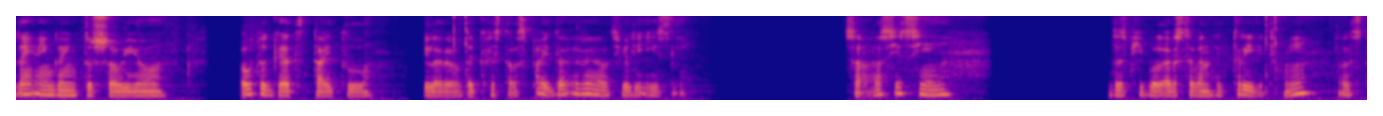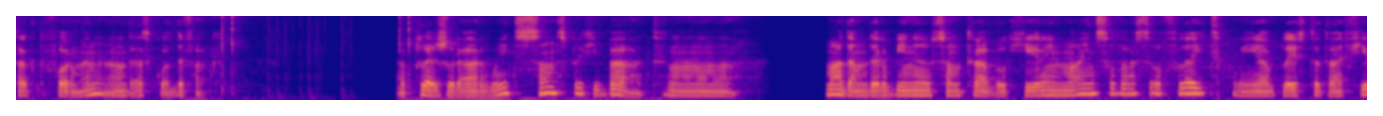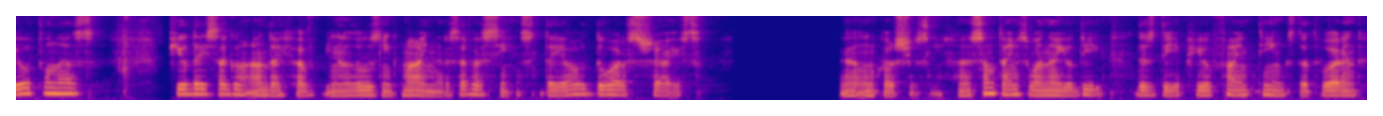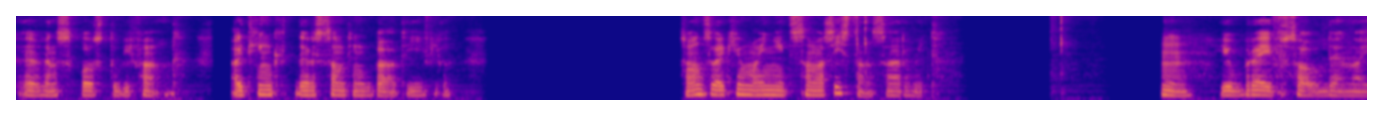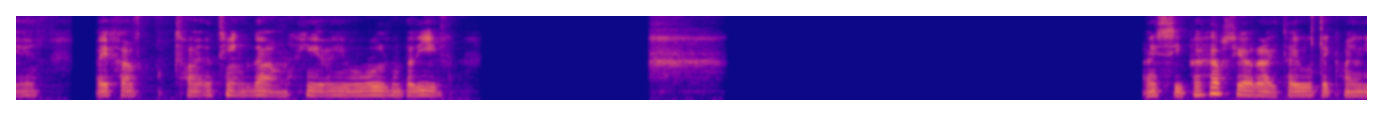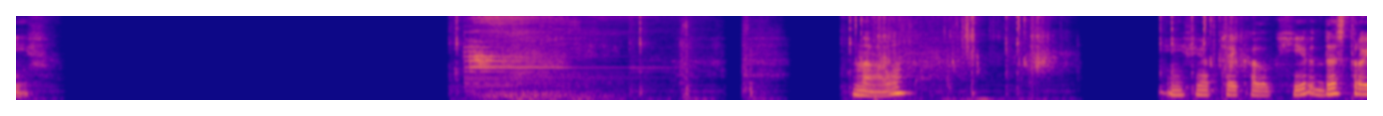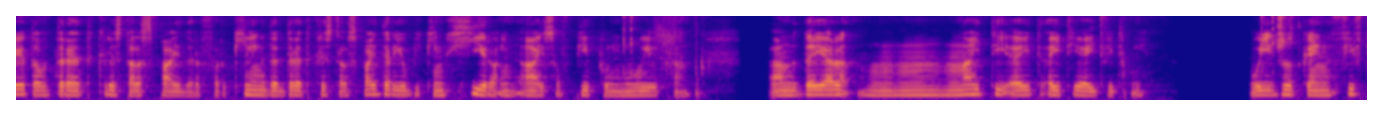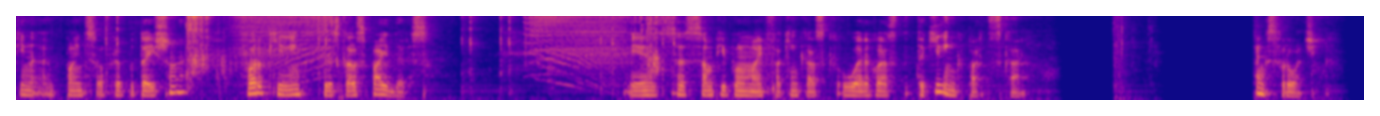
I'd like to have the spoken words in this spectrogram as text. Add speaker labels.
Speaker 1: Today I'm going to show you how to get title Killer of the Crystal Spider relatively easily. So as you see, these people are 73 with me. Let's talk to Foreman and ask what the fuck. A pleasure are we? It sounds pretty bad. No, no, no, no. Madam, there been some trouble here in mines of us of late. We have blasted a few tunnels few days ago and I have been losing miners ever since. They all dwarf shaves uh. Uh, sometimes when you dig this deep, you find things that weren't even supposed to be found. I think there's something bad, evil. Sounds like you might need some assistance, Arvid. Hmm, you brave soul, then I, I have a thing down here you wouldn't believe. I see. Perhaps you are right. I will take my leave. Now, if you take a look here, destroy it of Dread Crystal Spider. For killing the Dread Crystal Spider, you became hero in eyes of people in Wilkan. And they are mm, 98, 88 with me. We just gained 15 points of reputation for killing crystal spiders. Yes, some people might fucking ask where was the killing part scar. Thanks for watching.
